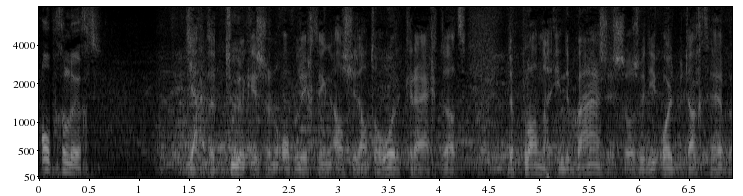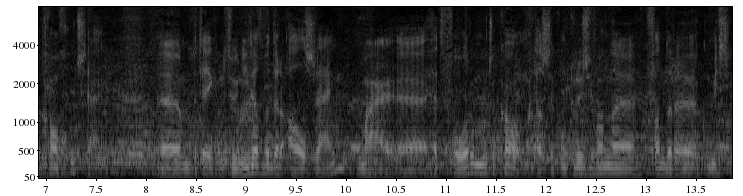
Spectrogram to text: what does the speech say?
opgelucht. Ja, natuurlijk is er een oplichting als je dan te horen krijgt dat de plannen in de basis, zoals we die ooit bedacht hebben, gewoon goed zijn. Uh, betekent natuurlijk niet dat we er al zijn, maar uh, het forum moet er komen. Dat is de conclusie van, uh, van de uh, commissie.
